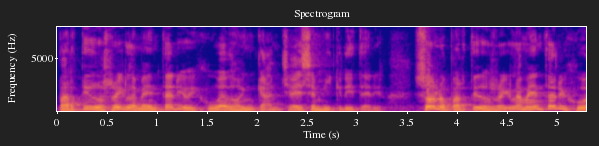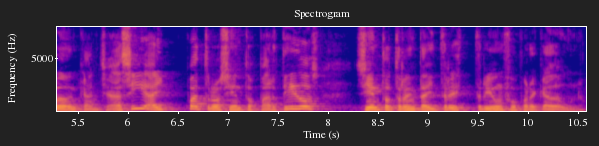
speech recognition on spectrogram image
partidos reglamentarios y jugados en cancha. Ese es mi criterio. Solo partidos reglamentarios y jugados en cancha. Así hay 400 partidos, 133 triunfos para cada uno.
